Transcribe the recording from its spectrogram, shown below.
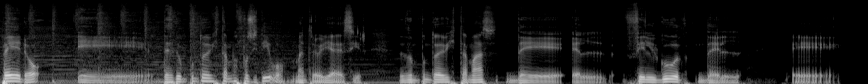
pero eh, desde un punto de vista más positivo, me atrevería a decir, desde un punto de vista más del feel good, del eh,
